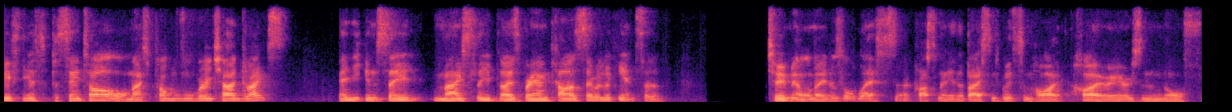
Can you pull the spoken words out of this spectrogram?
50th percentile or most probable recharge rates. And you can see mostly those brown colours, so we're looking at sort of two millimetres or less across many of the basins with some high, higher areas in the north.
